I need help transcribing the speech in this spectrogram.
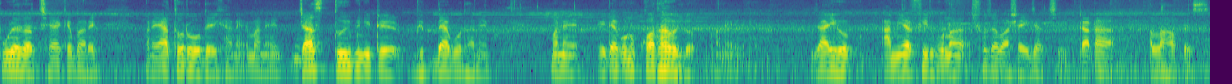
পুড়ে যাচ্ছে একেবারে। মানে এত রোদ এখানে। মানে জাস্ট দুই মিনিটের ব্যবধানে। মানে এটা কোনো কথা হইল। মানে যাই হোক, আমি আর ফিরবো না, সোজা বাসায় যাচ্ছি। টাটা, আল্লাহ হাফেজ।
